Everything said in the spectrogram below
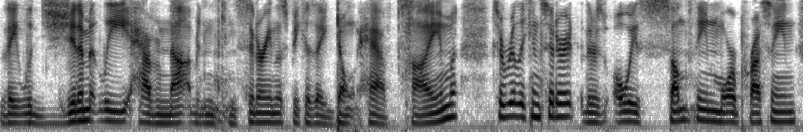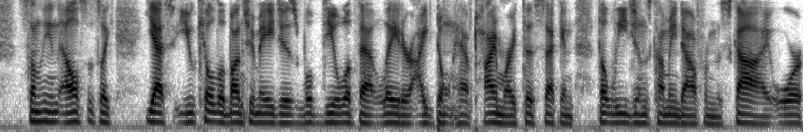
they legitimately have not been considering this because they don't have time to really consider it? There's always something more pressing, something else that's like, yes, you killed a bunch of mages. We'll deal with that later. I don't have time right this second. The legion's coming down from the sky. Or,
